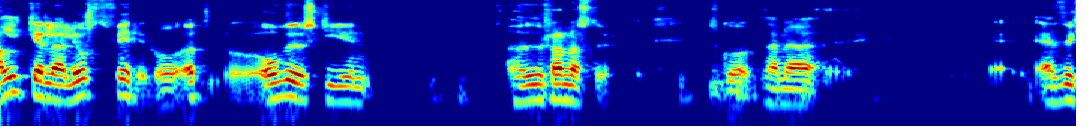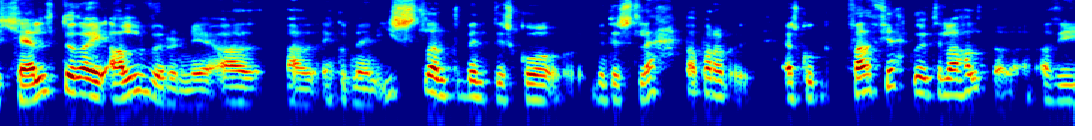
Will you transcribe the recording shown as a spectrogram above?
algjörlega ljóst fyrir og óviðuskíin höfður hrannastu. Sko, þannig að ef þau heldu það í alvörunni að, að einhvern veginn Ísland myndi, sko, myndi sleppa bara, en sko hvað fekk þau til að halda það? Af því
